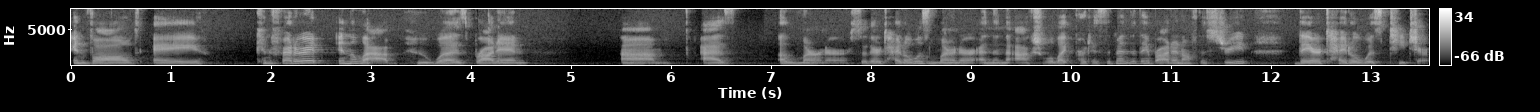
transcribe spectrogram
involved a Confederate in the lab who was brought in um, as a learner. So their title was learner, and then the actual like participant that they brought in off the street, their title was teacher.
